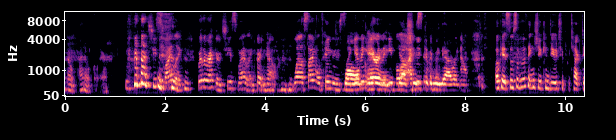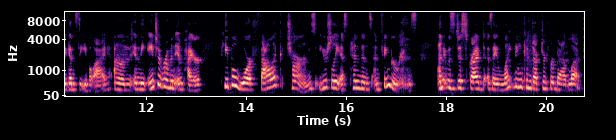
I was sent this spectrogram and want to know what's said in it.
I don't. I don't glare. She's smiling. For the record, she is smiling right now while simultaneously While giving Aaron the evil yeah, eye. she's giving me the eye right now. Okay, so some of the things you can do to protect against the evil eye. Um, in the ancient Roman Empire, people wore phallic charms, usually as pendants and finger rings, and it was described as a lightning conductor for bad luck.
